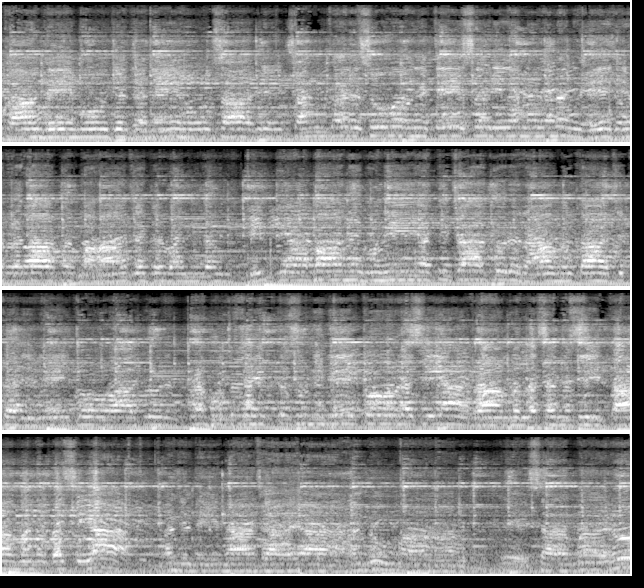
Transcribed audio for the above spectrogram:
કાંધે મુજ જને હો સાજે શંકર સુવન કેસરી નંદન તેજ પ્રતાપ મહાજગવંદન વિદ્યાવાન ગુણી અતિ ચાતુર રામ કાજ કરિલે કો આતુર પ્રભુ ચરિત સુનિલે કો રસિયા રામ લસન સીતા મન બસિયા અંજની ના જાયા હનુમાન એ સમરો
